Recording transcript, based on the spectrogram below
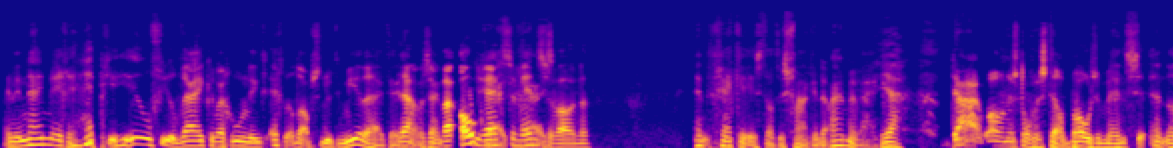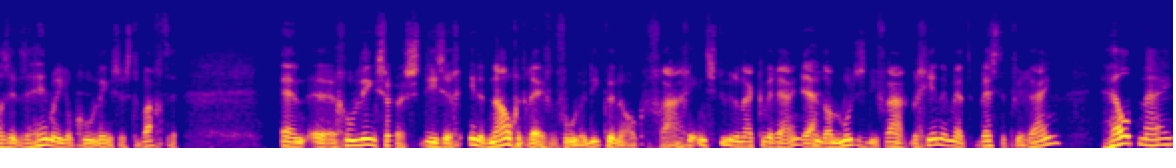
En in Nijmegen heb je heel veel wijken waar GroenLinks echt wel de absolute meerderheid heeft. Nou, Ja, er zijn waar ook rechtse mensen wonen. En het gekke is, dat is vaak in de arme wijk. Ja. Daar wonen ze toch een stel boze mensen. En dan zitten ze helemaal niet op GroenLinksers te wachten. En eh GroenLinksers die zich in het nauw gedreven voelen, die kunnen ook vragen insturen naar Quirijn. Ja. En dan moeten ze die vraag beginnen met: Beste Quirijn, help mij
